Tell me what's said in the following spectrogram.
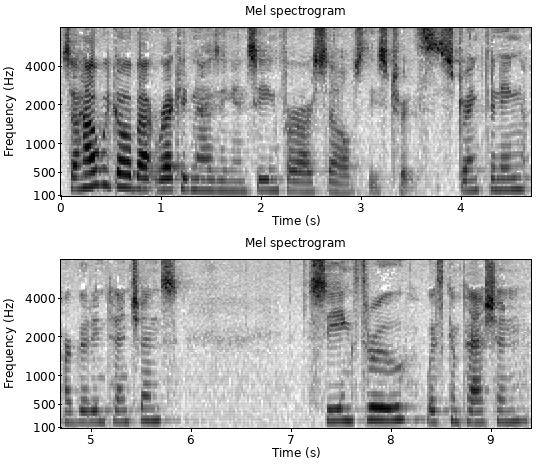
So, how we go about recognizing and seeing for ourselves these truths, strengthening our good intentions, seeing through with compassion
